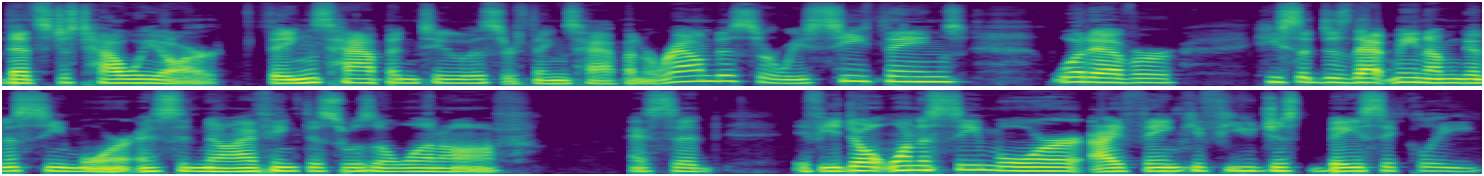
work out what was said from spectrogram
that's just how we are. Things happen to us or things happen around us or we see things whatever. He said does that mean i'm going to see more? I said no i think this was a one off i said if you don't want to see more i think if you just basically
